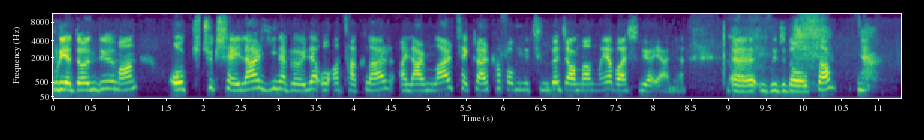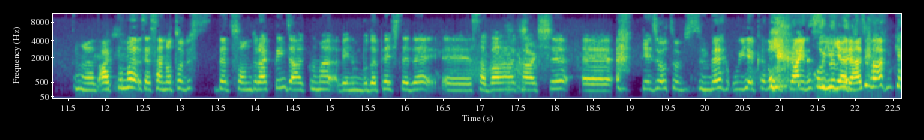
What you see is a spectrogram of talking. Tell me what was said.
buraya döndüğüm an o küçük şeyler yine böyle o ataklar, alarmlar tekrar kafamın içinde canlanmaya başlıyor yani. Ee, üzücü de olsa. Evet, aklıma sen otobüs de son durak deyince aklıma benim Budapeşte de e, sabaha karşı e, gece otobüsünde uyuyakalıp Ukrayna Uyuyarak. geldi.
